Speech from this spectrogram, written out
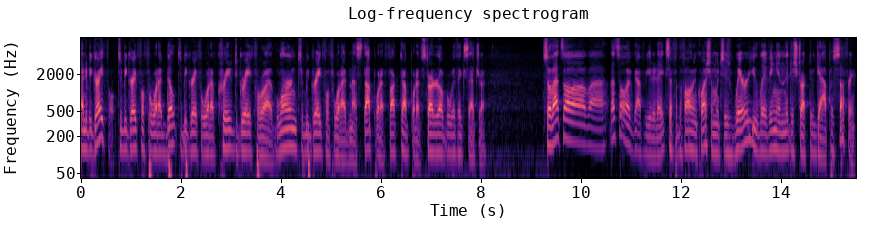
and to be grateful, to be grateful for what I built, to be grateful for what I've created, to be grateful for what I've learned, to be grateful for what I've messed up, what I've fucked up, what I've started over with, etc. So that's all. Uh, that's all I've got for you today, except for the following question, which is: Where are you living in the destructive gap of suffering?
